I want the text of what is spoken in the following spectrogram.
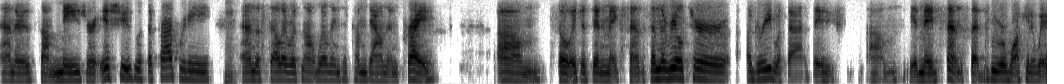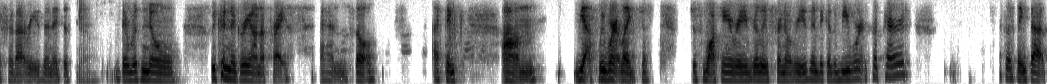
and there's some major issues with the property hmm. and the seller was not willing to come down in price. Um, so it just didn't make sense. And the realtor agreed with that. They, um, it made sense that we were walking away for that reason. It just, yeah. there was no, we couldn't agree on a price. And so I think, um, yeah, we weren't like just just walking away really for no reason because we weren't prepared. So I think that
